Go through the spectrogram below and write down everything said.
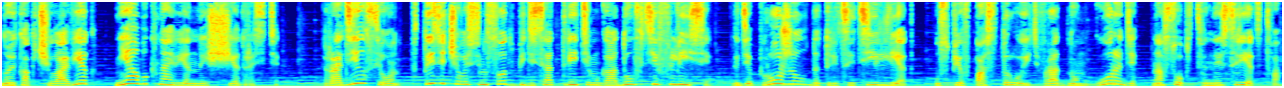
но и как человек необыкновенной щедрости. Родился он в 1853 году в Тифлисе, где прожил до 30 лет, успев построить в родном городе на собственные средства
